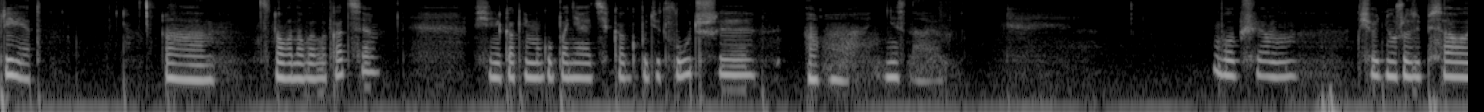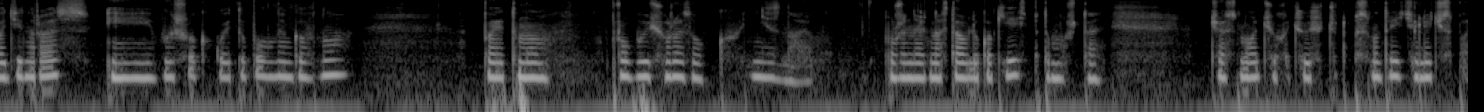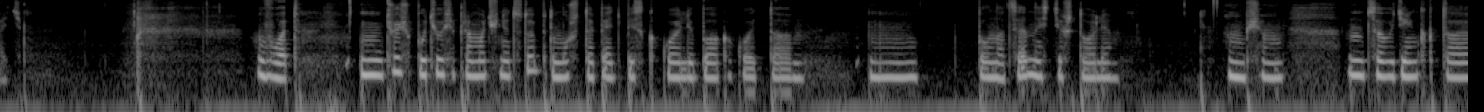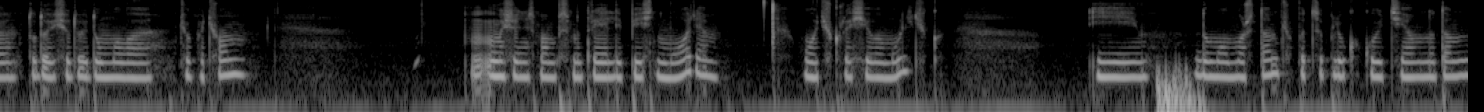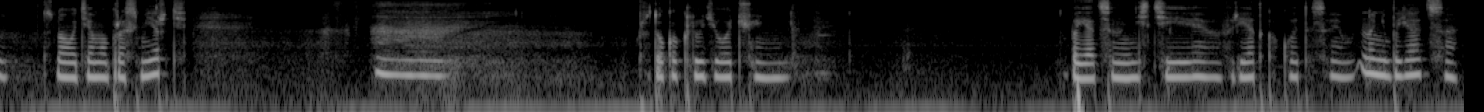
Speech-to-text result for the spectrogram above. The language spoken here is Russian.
Привет. А, снова новая локация. Все никак не могу понять, как будет лучше. Ага, не знаю. В общем, сегодня уже записала один раз и вышло какое-то полное говно. Поэтому пробую еще разок. Не знаю. Уже, наверное, оставлю как есть, потому что час ночью хочу еще что-то посмотреть и лечь спать. Вот. Ничего еще получился прям очень отстой, потому что опять без какой-либо какой-то полноценности, что ли. В общем, ну, целый день как-то туда и сюда и думала, что почем. Мы сегодня с мамой посмотрели «Песнь моря». Очень красивый мультик. И думала, может, там что подцеплю, какую тему. Но там снова тема про смерть. Про то, как люди очень боятся нанести вред какой-то своим. Ну, не боятся.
